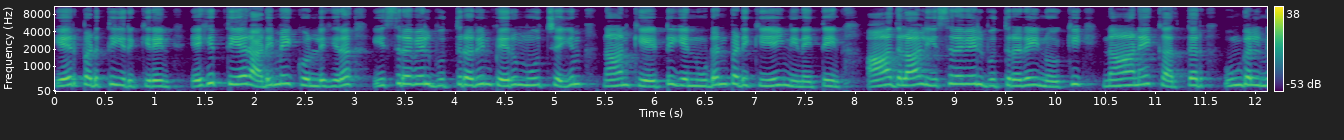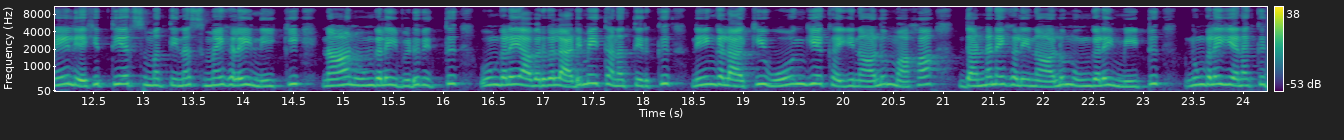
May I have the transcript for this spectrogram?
ஏற்படுத்தி இருக்கிறேன் எகிப்தியர் அடிமை கொள்ளுகிற இஸ்ரவேல் புத்திரரின் பெருமூச்சையும் நான் கேட்டு என் உடன்படிக்கையை நினைத்தேன். ஆதலால் இஸ்ரவேல் புத்திரரை நோக்கி நானே கர்த்தர் உங்கள் மேல் எகிப்தியர் சுமத்தின சுமைகளை நீக்கி நான் உங்களை விடுவித்து உங்களை அவர்கள் அடிமைத்தனத்திற்கு நீங்களாக்கி ஓங்கிய கையினாலும் மகா தண்டனைகளினாலும் உங்களை மீட்டு உங்களை எனக்கு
